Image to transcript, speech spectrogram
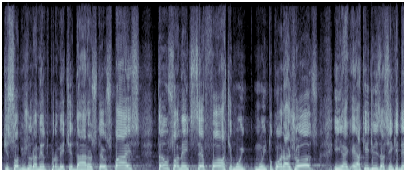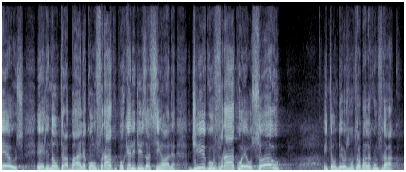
que, sob juramento, prometi dar aos teus pais. Tão somente ser forte, muito, muito corajoso. E aqui diz assim: que Deus, Ele não trabalha com o fraco, porque Ele diz assim: olha, digo fraco eu sou. Então Deus não trabalha com fraco.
